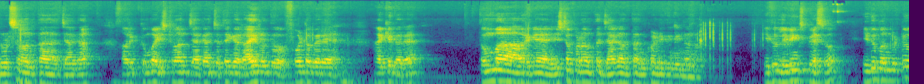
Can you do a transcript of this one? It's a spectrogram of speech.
ನುಡ್ಸೋವಂಥ ಜಾಗ. ಅವ್ರಿಗೆ ತುಂಬಾ ಇಷ್ಟವಾದ ಜಾಗ. ಜೊತೆಗೆ ರಾಯರದ್ದು ಫೋಟೋ ಬೇರೆ ಹಾಕಿದ್ದಾರೆ. ತುಂಬಾ ಅವರಿಗೆ ಇಷ್ಟಪಡುವಂಥ ಜಾಗ ಅಂತ ಅಂದ್ಕೊಂಡಿದ್ದೀನಿ ನಾನು. ಇದು ಲಿವಿಂಗ್ ಸ್ಪೇಸು ಇದು ಬಂದ್ಬಿಟ್ಟು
